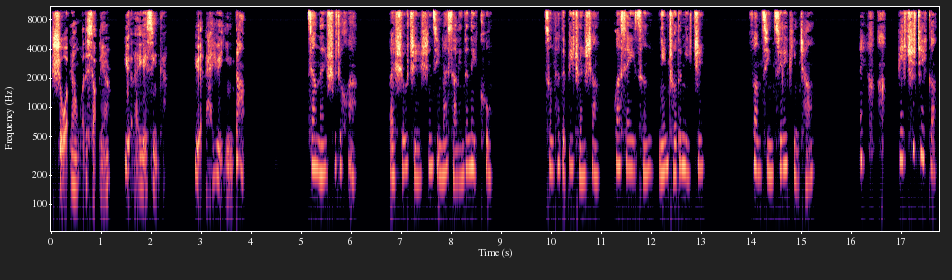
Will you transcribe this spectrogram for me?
是我让我的小玲越来越性感，越来越淫荡。江南说着话，把手指伸进马小玲的内裤，从她的逼唇上刮下一层粘稠的蜜汁，放进嘴里品尝。哎呀，别吃这个，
